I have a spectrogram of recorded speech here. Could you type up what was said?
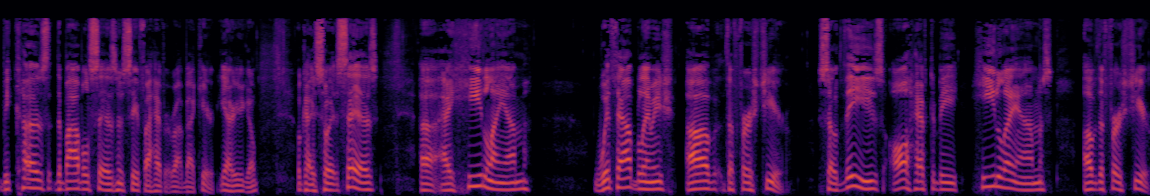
Because the Bible says, let's see if I have it right back here. Yeah, here you go. Okay, so it says, uh, a he lamb without blemish of the first year. So these all have to be he lambs of the first year.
